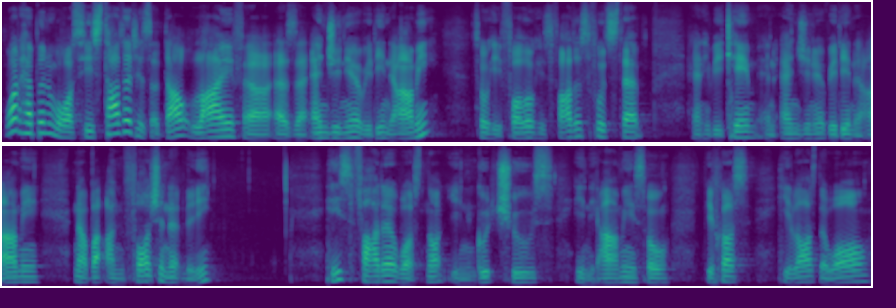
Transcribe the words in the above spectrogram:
what happened was he started his adult life uh, as an engineer within the army. So he followed his father's footsteps and he became an engineer within the army. Now, but unfortunately, his father was not in good shoes in the army. So, because he lost the war,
